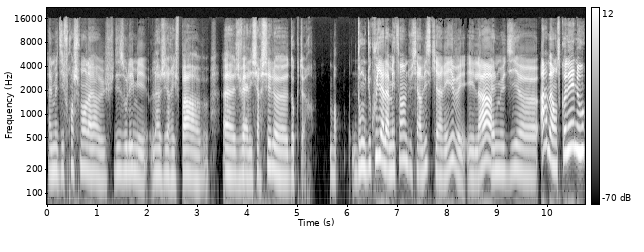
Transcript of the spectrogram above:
Elle me dit franchement là, euh, je suis désolée, mais là j'y arrive pas. je vais aller chercher le docteur. Bon, donc du coup il y a la médecin du service qui arrive et, là elle me dit ah ben on se connaît nous.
